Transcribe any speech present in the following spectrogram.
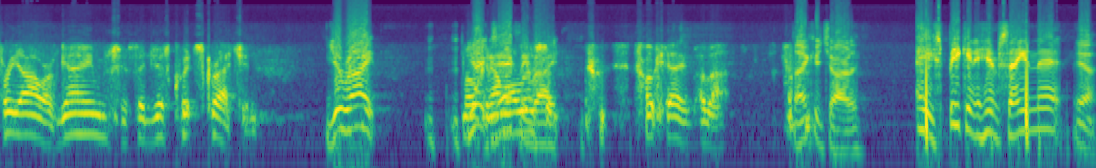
Three-hour games if they just quit scratching. You're right. You're exactly right. okay, bye bye. Thank you, Charlie. Hey, speaking of him saying that, Yeah.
